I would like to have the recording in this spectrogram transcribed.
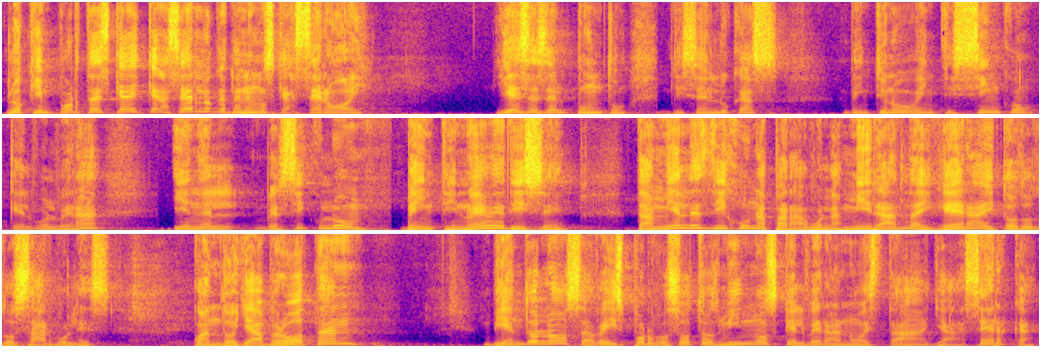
Lo que importa es que hay que hacer lo que tenemos que hacer hoy. Y ese es el punto. Dice en Lucas 21 25 que Él volverá. Y en el versículo 29 dice, también les dijo una parábola, mirad la higuera y todos los árboles. Cuando ya brotan, Viéndolo, sabéis por vosotros mismos que el verano está ya cerca.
